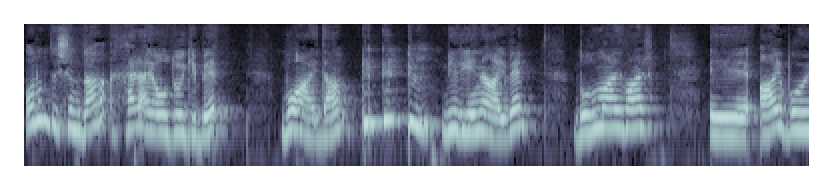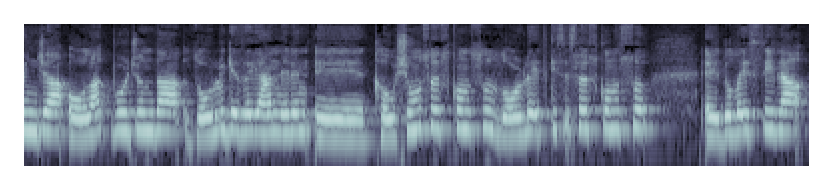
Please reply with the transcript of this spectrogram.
Onun dışında her ay olduğu gibi bu ayda bir yeni ay ve dolunay var. E, ay boyunca Oğlak Burcu'nda zorlu gezegenlerin e, kavuşumu söz konusu, zorlu etkisi söz konusu. E, dolayısıyla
